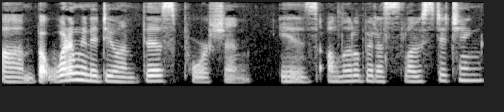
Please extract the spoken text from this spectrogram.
Um, but what I'm going to do on this portion is a little bit of slow stitching.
